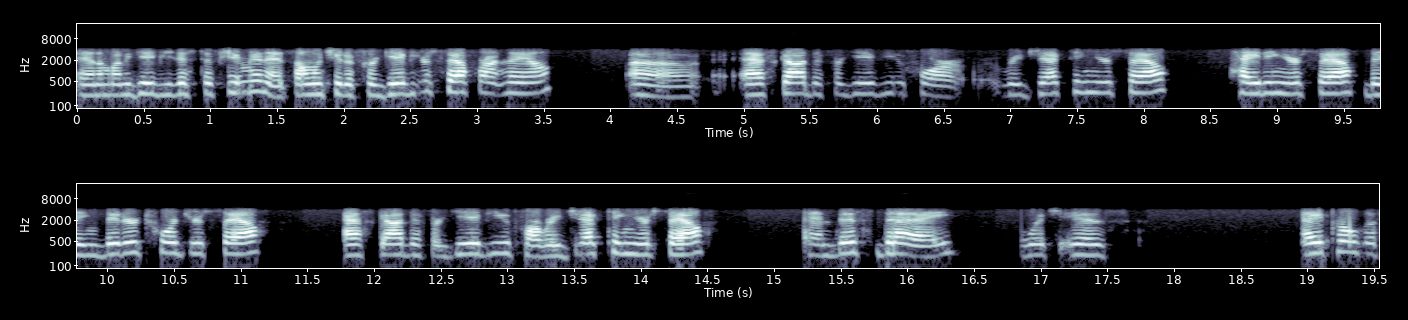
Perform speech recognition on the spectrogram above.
And I'm going to give you just a few minutes. I want you to forgive yourself right now. Uh, ask God to forgive you for rejecting yourself, hating yourself, being bitter towards yourself. Ask God to forgive you for rejecting yourself. And this day, which is April the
